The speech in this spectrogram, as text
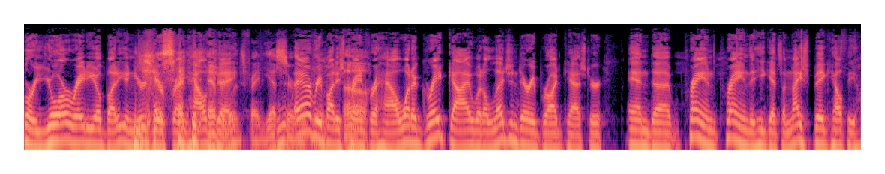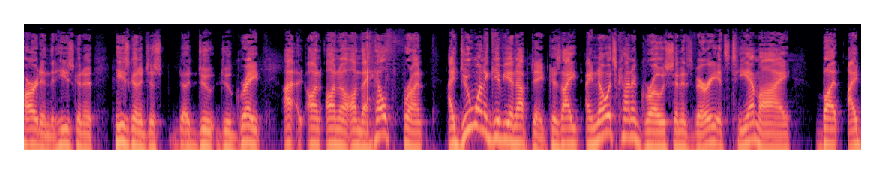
for your radio buddy and your dear friend Hal Jay everyone's friend. Yes, sir. Everybody's praying Oh. for Hal. What a great guy! What a legendary broadcaster! And uh, praying, praying that he gets a nice, big, healthy heart, and that he's gonna he's gonna just uh, do do great. I, on on uh, on the health front, I do want to give you an update because I I know it's kind of gross and it's very it's TMI, but I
